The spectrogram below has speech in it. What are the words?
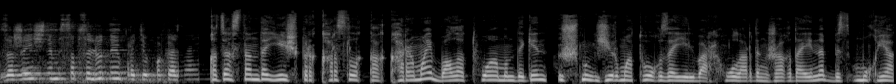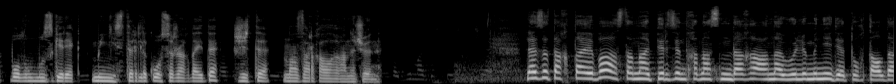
За женщинами с абсолютными противопоказаниями. Қазақстанда ешбір қарсылыққа қарамай бала туамын деген 3029 әйел бар. Олардың жағдайыны біз мұқият болуымыз керек. Министрлік осы жағдайды жіті назарға алғаны жөн. Ләззат Ақтаева Астана перзентханасындағы ана өліміне де тоқталды.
